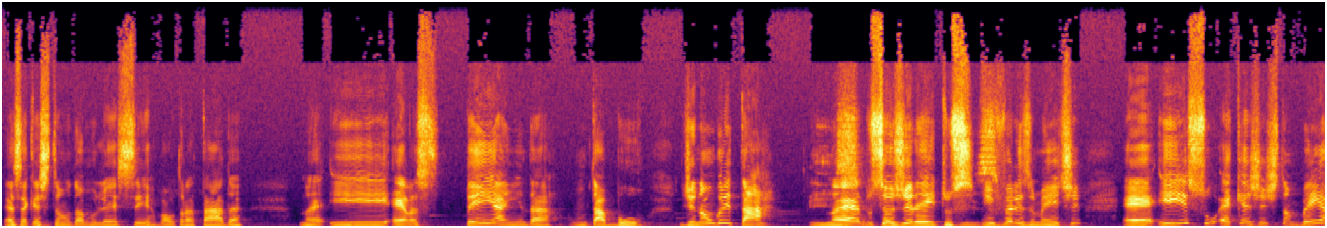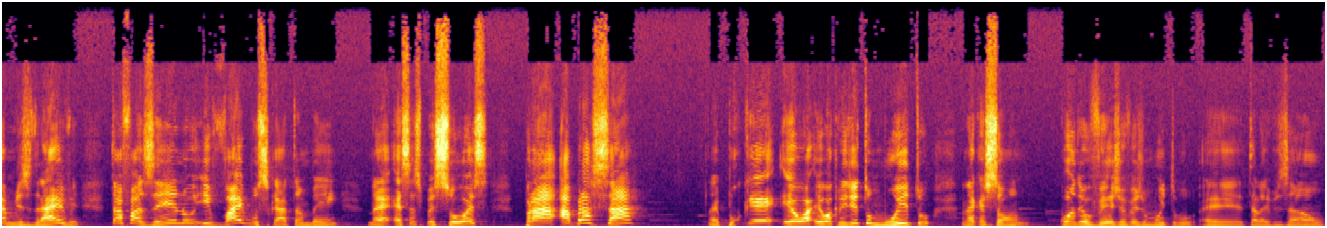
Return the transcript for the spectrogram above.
essa questão da mulher ser maltratada, né? E elas têm ainda um tabu de não gritar Isso. né, dos seus direitos. Isso. Infelizmente. é, e isso é que a gente também, a Miss Drive, está fazendo e vai buscar também né, essas pessoas para abraçar né? Porque eu, eu acredito muito na questão, quando eu vejo, eu vejo muito eh, televisão,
